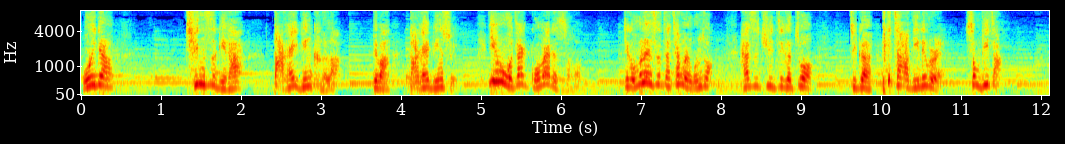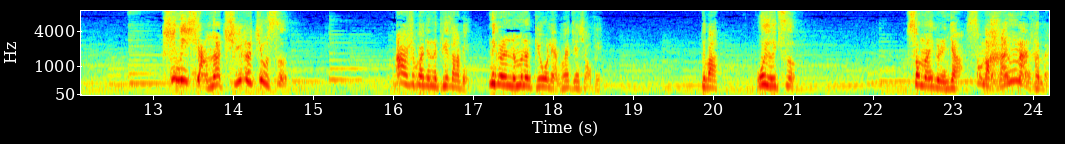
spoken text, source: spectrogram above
我一定要亲自给他打开一瓶可乐，对吧？打开一瓶水，因为我在国外的时候，这个无论是在餐馆工作，还是去这个做这个 pizza delivery。送披萨，心里想呢，其实就是二十块钱的披萨饼，那个人能不能给我两块钱小费，对吧？我有一次送到一个人家，送的很满很满，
